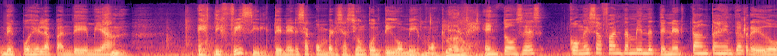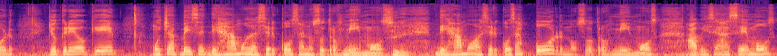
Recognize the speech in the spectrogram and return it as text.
después de la pandemia Sí. es difícil tener esa conversación contigo mismo. Claro. Entonces, con ese afán también de tener tanta gente alrededor, yo creo que muchas veces dejamos de hacer cosas nosotros mismos, Sí. dejamos de hacer cosas por nosotros mismos, a veces hacemos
